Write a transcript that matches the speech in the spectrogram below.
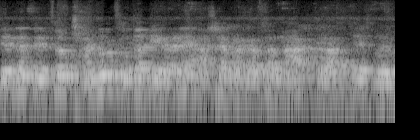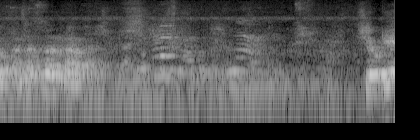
त्यांना त्यांचं भांडवल सुद्धा निघालं नाही. अशा प्रकारचा नाक त्रास त्या लोकांना सहन करावा शेवटी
